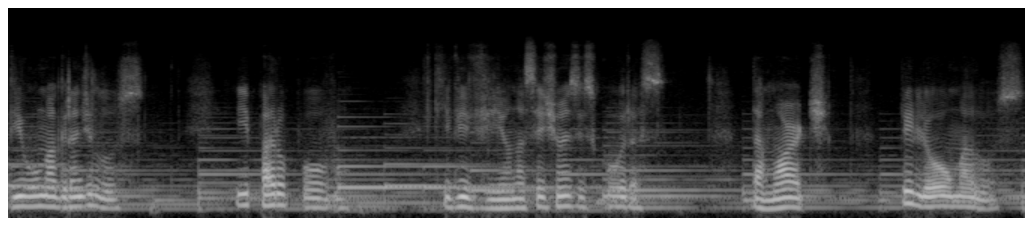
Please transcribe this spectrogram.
viu uma grande luz, e para o povo que viviam nas regiões escuras da morte, brilhou uma luz.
